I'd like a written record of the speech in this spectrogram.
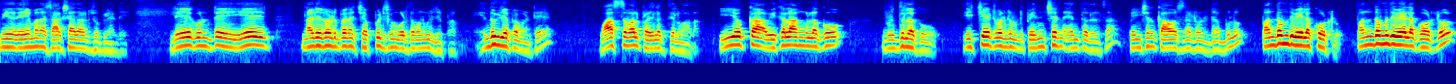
మీ దగ్గర ఏమైనా సాక్ష్యాధారాలు చూపించండి లేకుంటే ఏ నడి రోడ్డు పైన చెప్పిడ్చుకుని కొడతామని కూడా చెప్పాము ఎందుకు చెప్పామంటే వాస్తవాలు ప్రజలకు తెలవాలి. ఈ యొక్క వికలాంగులకు వృద్ధులకు ఇచ్చేటువంటి పెన్షన్ ఎంత తెలుసా? పెన్షన్ కావాల్సినటువంటి డబ్బులు పంతొమ్మిది వేల కోట్లు. పంతొమ్మిది వేల కోట్లు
